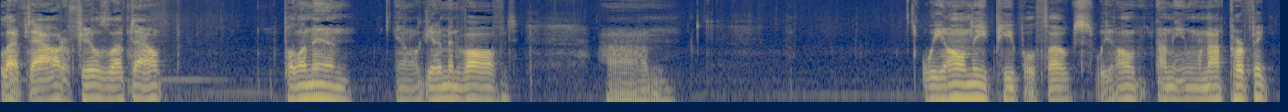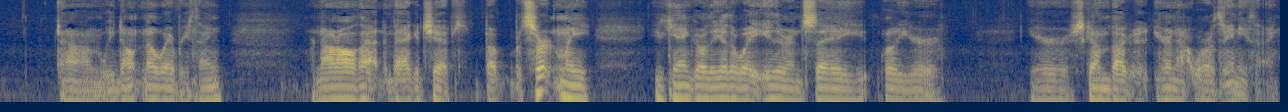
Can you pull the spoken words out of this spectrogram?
left out or feels left out, pull them in. You know, get them involved. Um, we all need people, folks. We all, I mean, we're not perfect. Um, we don't know everything. We're not all that in a bag of chips. But, but certainly, you can't go the other way either and say, well, you're, you're scumbag, you're not worth anything.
